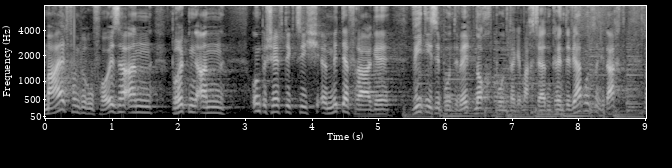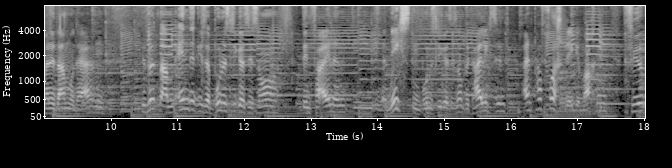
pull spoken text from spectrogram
malt von Beruf Häuser an, Brücken an und beschäftigt sich äh, mit der Frage, wie diese bunte Welt noch bunter gemacht werden könnte. Wir haben uns dann gedacht, meine Damen und Herren, wir würden am Ende dieser Bundesliga-Saison den Vereinen, die in der nächsten Bundesliga-Saison beteiligt sind, ein paar Vorschläge machen für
